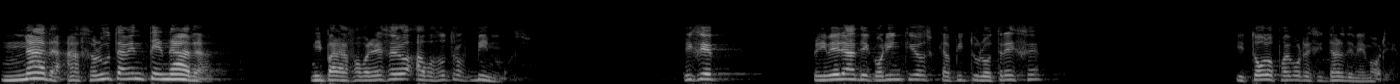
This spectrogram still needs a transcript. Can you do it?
nada, absolutamente nada, ni para favorecerlo a vosotros mismos. Dice Primera de Corintios capítulo 13, y todos los podemos recitar de memoria.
